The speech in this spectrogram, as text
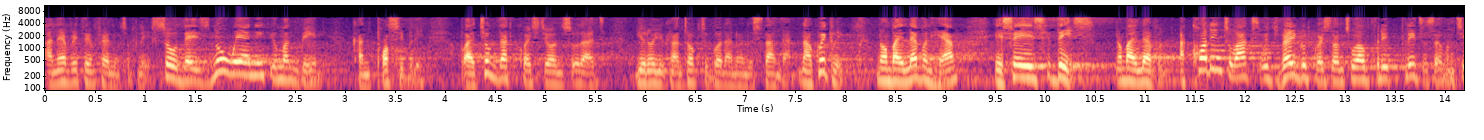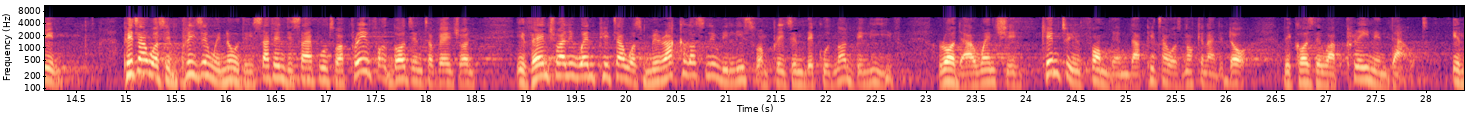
and everything fell into place. So there is no way any human being can possibly. But I took that question so that, you know, you can talk to God and understand that. Now, quickly, number 11 here, it says this. Number 11. According to Acts, which very good question, 12, 3, 3 to 17. Peter was in prison, we know this. Certain disciples were praying for God's intervention. Eventually, when Peter was miraculously released from prison, they could not believe Rhoda when she came to inform them that Peter was knocking at the door because they were praying in doubt. In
